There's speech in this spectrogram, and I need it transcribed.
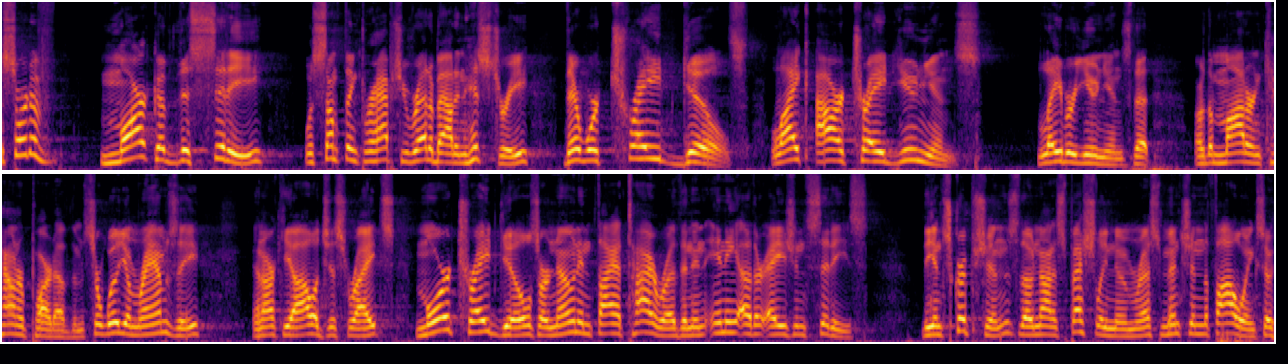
sort of mark of this city was something perhaps you read about in history. There were trade guilds, like our trade unions, labor unions that are the modern counterpart of them. Sir William Ramsay, an archaeologist, writes More trade guilds are known in Thyatira than in any other Asian cities. The inscriptions, though not especially numerous, mention the following. So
